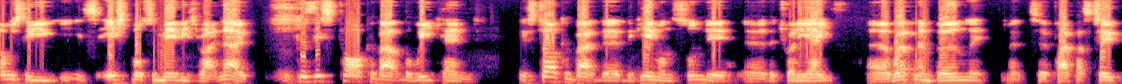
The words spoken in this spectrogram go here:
obviously it's ifs, buts, and maybes right now because this talk about the weekend, this talk about the, the game on Sunday, uh, the 28th, uh, we're playing Burnley at uh, five past two.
